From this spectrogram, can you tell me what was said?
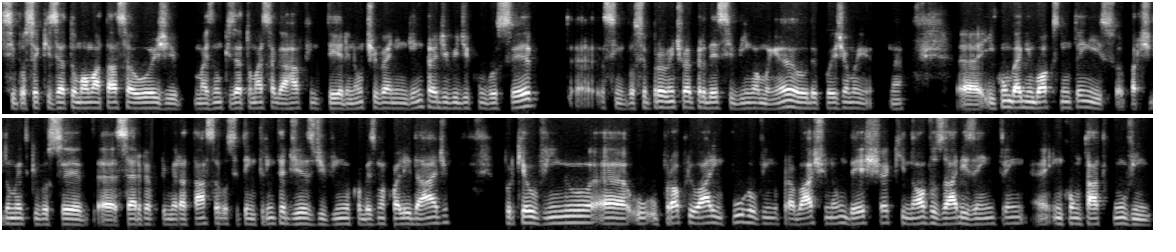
se você quiser tomar uma taça hoje, mas não quiser tomar essa garrafa inteira e não tiver ninguém para dividir com você, é, assim, você provavelmente vai perder esse vinho amanhã ou depois de amanhã, né? Uh, e com bag box não tem isso. A partir do momento que você uh, serve a primeira taça, você tem 30 dias de vinho com a mesma qualidade, porque o vinho, uh, o, o, próprio ar empurra o vinho para baixo e não deixa que novos ares entrem em contato com o vinho.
